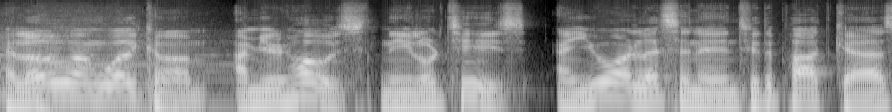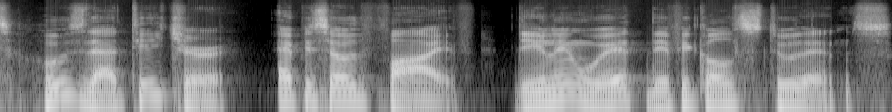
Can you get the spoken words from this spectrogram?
Hello and welcome. I'm your host, Neil Ortiz, and you are listening to the podcast Who's That Teacher? Episode 5 Dealing with Difficult Students.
